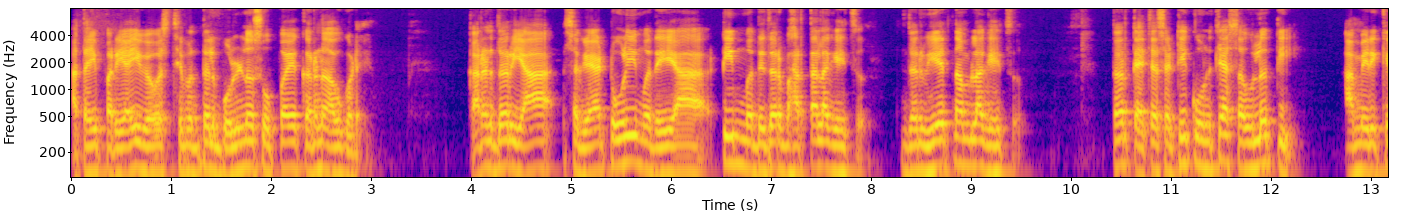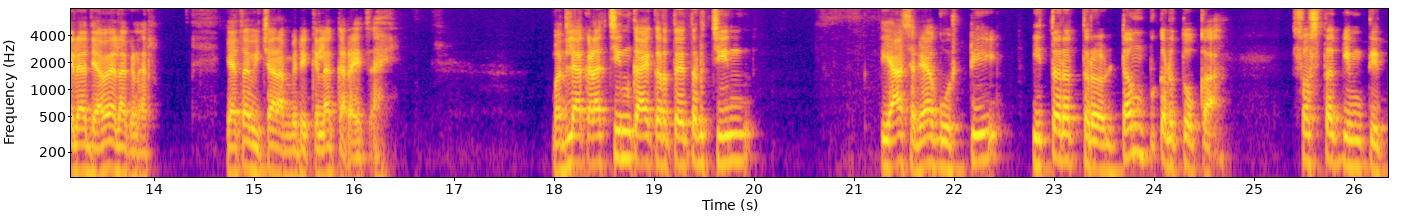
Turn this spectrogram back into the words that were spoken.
आता ही पर्यायी व्यवस्थेबद्दल बोलणं सोपं आहे करणं अवघड आहे. कारण जर या सगळ्या टोळीमध्ये या टीममध्ये जर भारताला घ्यायचं जर व्हिएतनामला घ्यायचं तर त्याच्यासाठी कोणत्या सवलती अमेरिकेला द्याव्या लागणार? याचा विचार अमेरिकेला करायचा आहे. मधल्या काळात चीन काय करतंय? तर चीन या सगळ्या गोष्टी इतरत्र डंप करतो का? स्वस्त किमतीत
